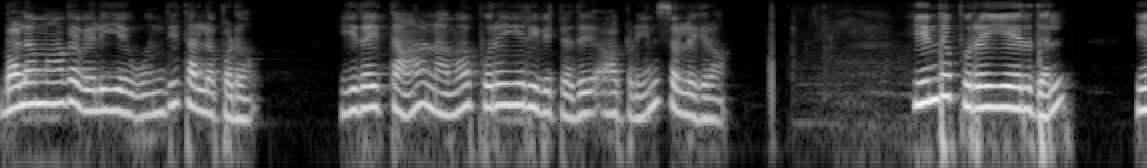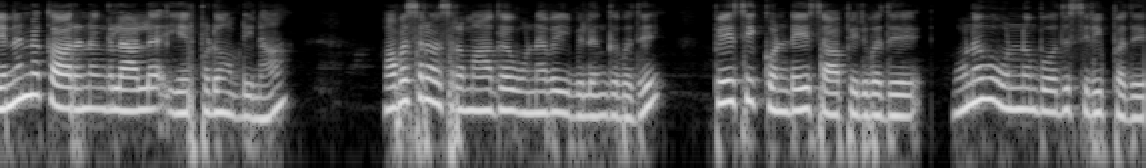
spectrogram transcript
பலமாக வெளியே உந்தி தள்ளப்படும். இதைத்தான் நாம புறையேறிவிட்டது அப்படின்னு சொல்லுகிறோம். இந்த புறையேறுதல் என்னென்ன காரணங்களால் ஏற்படும் அப்படின்னா அவசர அவசரமாக உணவை விழுங்குவது பேசிக்கொண்டே சாப்பிடுவது உணவு உண்ணும்போது சிரிப்பது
